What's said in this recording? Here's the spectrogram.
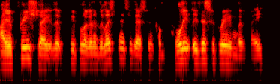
I appreciate that people are going to be listening to this and completely disagreeing with me.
